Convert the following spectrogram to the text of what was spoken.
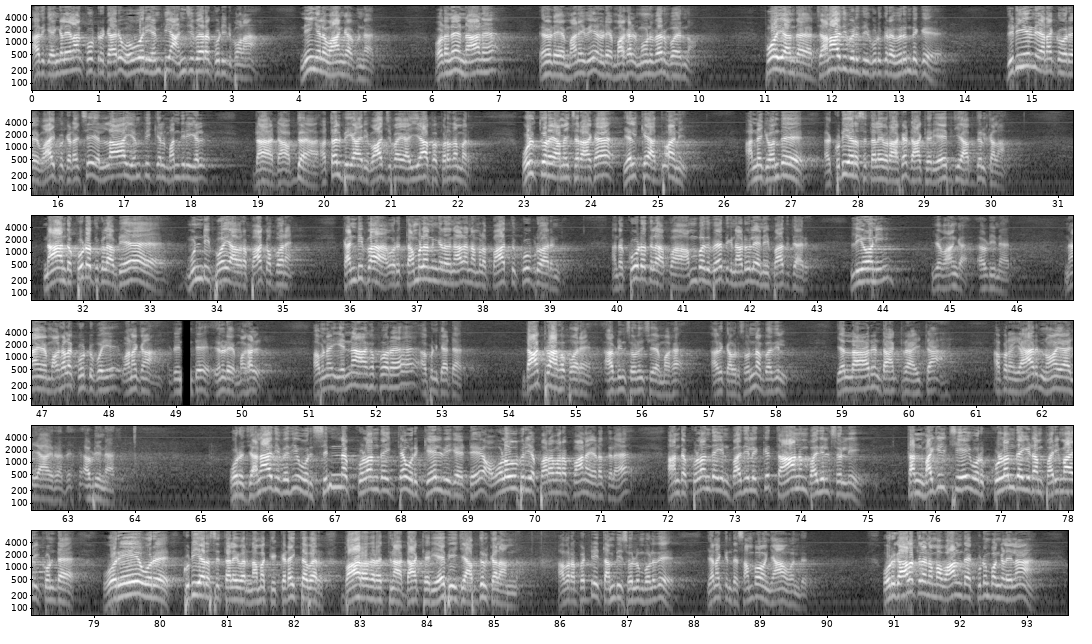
அதுக்கு எங்களையெல்லாம் கூப்பிட்டுருக்காரு. ஒவ்வொரு எம்பியும் அஞ்சு பேரை கூட்டிகிட்டு போகலாம் நீங்களும் வாங்க அப்படின்னார். உடனே நான் என்னுடைய மனைவி என்னுடைய மகள் மூணு பேரும் போயிருந்தோம். போய் அந்த ஜனாதிபதி கொடுக்குற விருந்துக்கு திடீர்னு எனக்கு ஒரு வாய்ப்பு கிடைச்சி எல்லா எம்பிக்கள் மந்திரிகள் டா- டா- அப்த- அட்டல் பிகாரி வாஜ்பாய் ஐயா இப்போ பிரதமர் உள்துறை அமைச்சராக எல் கே அத்வானி அன்னைக்கு வந்து குடியரசுத் தலைவராக டாக்டர் ஏபிஜே அப்துல் கலாம். நான் அந்த கூட்டத்துக்குள்ள அப்படியே முண்டி போய் அவரை பார்க்க போறேன். கண்டிப்பா ஒரு தமிழனுங்கிறதுனால நம்மளை பார்த்து கூப்பிடுவாருன்ட்டு. அந்த கூட்டத்தில் அப்போ ஐம்பது பேர்த்துக்கு நடுவில் என்னை பார்த்துட்டாரு. லியோனி இங்கே வாங்க அப்படின்னார். நான் என் மகளை கூப்பிட்டு போய் வணக்கம் அப்படின்ட்டு என்னுடைய மகள் அப்படின்னா என்ன ஆக போற? அப்படின்னு கேட்டார். டாக்டர் ஆக போறேன் அப்படின்னு சொன்னிச்சு என் மக. அதுக்கு அவர் சொன்ன பதில் எல்லாரும் டாக்டர் ஆயிட்டா அப்புறம் யார் நோயாளி ஆகிறது? அப்படின்னார். ஒரு ஜனாதிபதி ஒரு சின்ன குழந்தைகிட்ட ஒரு கேள்வி கேட்டு அவ்வளவு பெரிய பரபரப்பான இடத்துல அந்த குழந்தையின் பதிலுக்கு தானும் பதில் சொல்லி தன் மகிழ்ச்சியை ஒரு குழந்தையிடம் பரிமாறிக்கொண்ட ஒரே ஒரு குடியரசுத் தலைவர் நமக்கு கிடைத்தவர் பாரத ரத்னா டாக்டர் ஏபிஜே அப்துல் கலாம். அவரை பற்றி தம்பி சொல்லும் பொழுது எனக்கு இந்த சம்பவம் ஞாபகம் வந்தது. ஒரு காலத்தில் நம்ம வாழ்ந்த குடும்பங்களெல்லாம்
